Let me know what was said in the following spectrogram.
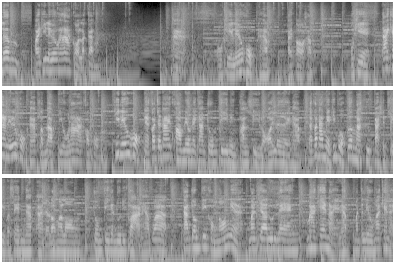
เริ่มไปที่เลเวล5ก่อนละกันอ่าโอเคเลเวล6นะครับ ไปต่อครับ โอเค ได้แค่เลเวล6นะครับสำหรับอีโอล่าของผม ที่เลเวล6เนี่ยก็จะได้ความเร็วในการโจมตี 1,400 เลยนะครับ แล้วก็ดาเมจที่บวกเพิ่มมาคือ 84%นะครับอ่าเดี๋ยวเรามาลองโจมตีกันดูดีกว่านะครับว่าการโจมตีของน้องเนี่ยมันจะรุนแรงมากแค่ไหนนะครับ มันจะเร็วมากแค่ไหน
